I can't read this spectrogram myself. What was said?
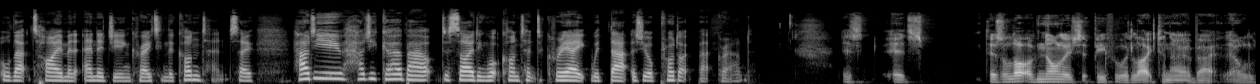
all that time and energy in creating the content. So how do you how do you go about deciding what content to create with that as your product background? It's it's there's a lot of knowledge that people would like to know about old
